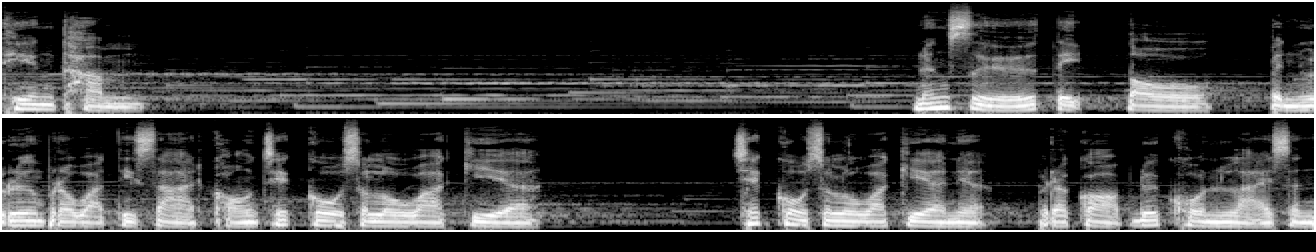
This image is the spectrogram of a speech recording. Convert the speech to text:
เที่ยงธรรม หนังสือติโตเป็นเรื่องประวัติศาสตร์ของเชโกสโลวาเกีย เชโกสโลวาเกียเนี่ยประกอบด้วยคนหลายสัญ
